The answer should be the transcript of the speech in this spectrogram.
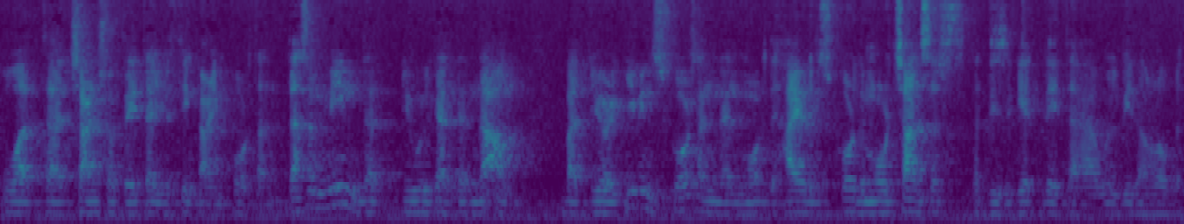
what uh, chunks of data you think are important. Doesn't mean that you will get them down, but you are giving scores, and then more, the higher the score, the more chances that this data will be downloaded.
